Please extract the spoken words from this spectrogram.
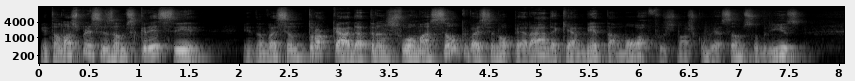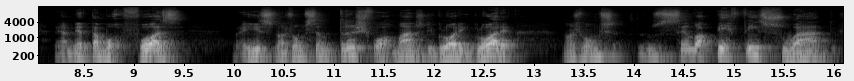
Então nós precisamos crescer. Então vai sendo trocada a transformação que vai sendo operada, que é a metamorfose, nós conversamos sobre isso, é a metamorfose, não é isso? Nós vamos sendo transformados de glória em glória, nós vamos sendo aperfeiçoados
